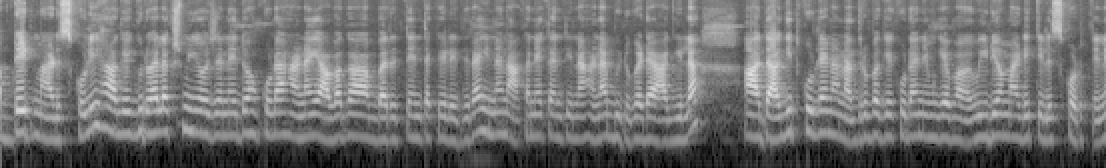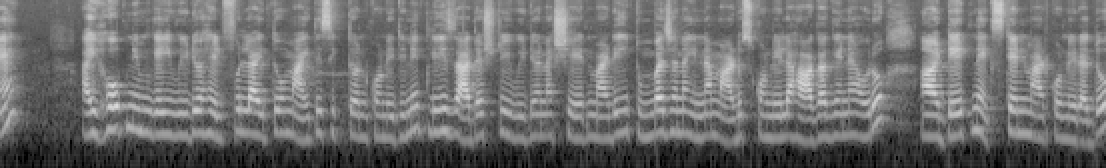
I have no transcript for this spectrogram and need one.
ಅಪ್ಡೇಟ್ ಮಾಡಿಸ್ಕೊಳ್ಳಿ. ಹಾಗೆ ಗೃಹಲಕ್ಷ್ಮಿ ಯೋಜನೆದು ಕೂಡ ಹಣ ಯಾವಾಗ ಬರುತ್ತೆ ಅಂತ ಕೇಳಿದ್ದೀರಾ? ಇನ್ನು ನಾಲ್ಕನೇ ಕಂತಿನ ಹಣ ಬಿಡುಗಡೆ ಆಗಿಲ್ಲ. ಅದಾಗಿದ್ದ ಕೂಡಲೇ ನಾನು ಅದ್ರ ಬಗ್ಗೆ ಕೂಡ ನಿಮಗೆ ವಿಡಿಯೋ ಮಾಡಿ ತಿಳಿಸ್ಕೊಡ್ತೀನಿ. ಐ ಹೋಪ್ ನಿಮಗೆ ಈ ವಿಡಿಯೋ ಹೆಲ್ಪ್ಫುಲ್ ಆಯಿತು, ಮಾಹಿತಿ ಸಿಕ್ತು ಅಂದ್ಕೊಂಡಿದ್ದೀನಿ ಪ್ಲೀಸ್ ಆದಷ್ಟು ಈ ವಿಡಿಯೋನ ಶೇರ್ ಮಾಡಿ. ತುಂಬ ಜನ ಇನ್ನೂ ಮಾಡಿಸ್ಕೊಂಡಿಲ್ಲ. ಹಾಗಾಗೇ ಅವರು ಡೇಟ್ನ ಎಕ್ಸ್ಟೆಂಡ್ ಮಾಡ್ಕೊಂಡಿರೋದು.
